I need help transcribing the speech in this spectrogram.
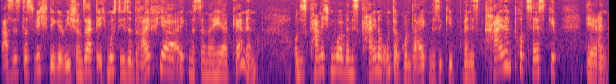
Das ist das Wichtige. Wie ich schon sagte, ich muss diese drei, vier Ereignisse nachher kennen und das kann ich nur, wenn es keine Untergrundereignisse gibt, wenn es keinen Prozess gibt, der ein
